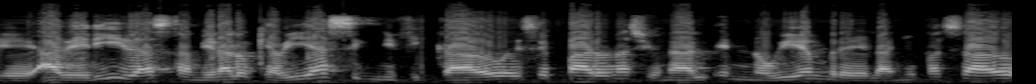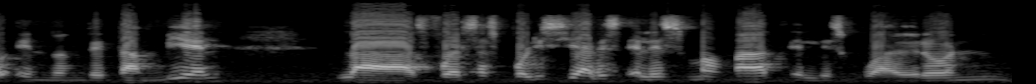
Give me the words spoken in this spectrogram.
eh, adheridas también a lo que había significado ese paro nacional en noviembre del año pasado, en donde también las fuerzas policiales, el SMAT, el Escuadrón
